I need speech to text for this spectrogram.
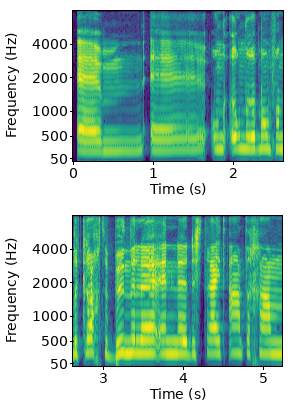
ehm, eh, on- onder het mom van de kracht te bundelen en de strijd aan te gaan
